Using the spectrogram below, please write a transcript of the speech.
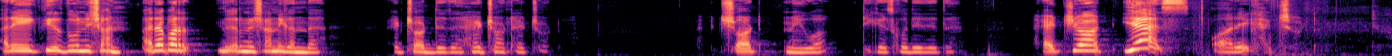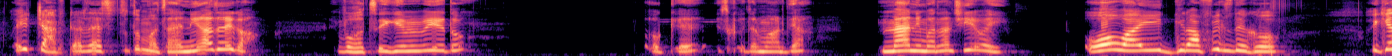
अरे एक तीर दो निशान। अरे पर मेरा निशान ही गंदा है। हेडशॉट देते हैं हेडशॉट हेडशॉट हेडशॉट नहीं हुआ ठीक है इसको दे देते हैं। हेडशॉट यस और एक हेडशॉट भाई चैप्टर ऐसे तो, तो मज़ा नहीं आ जाएगा। बहुत सही गेम है भाई ये तो। ओके इसको इधर मार दिया। मैं नहीं मरना चाहिए भाई। ओ भाई ग्राफिक्स देखो। क्या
